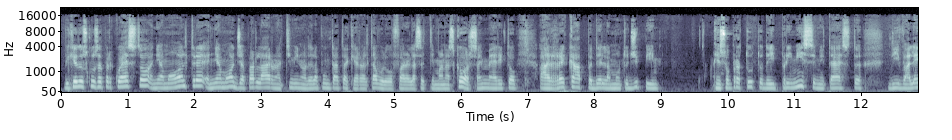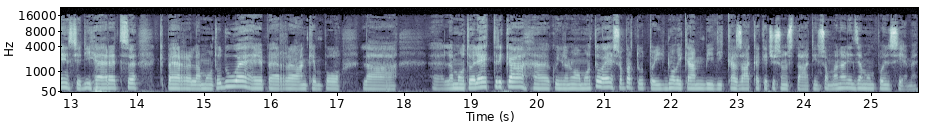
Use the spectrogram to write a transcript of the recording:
Vi chiedo scusa per questo, andiamo oltre e andiamo oggi a parlare un attimino della puntata che in realtà volevo fare la settimana scorsa in merito al recap della MotoGP e soprattutto dei primissimi test di Valencia e di Jerez per la Moto 2 e per anche un po' la eh, la moto elettrica, eh, quindi la nuova moto E e soprattutto i nuovi cambi di casacca che ci sono stati. Insomma, analizziamo un po' insieme.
